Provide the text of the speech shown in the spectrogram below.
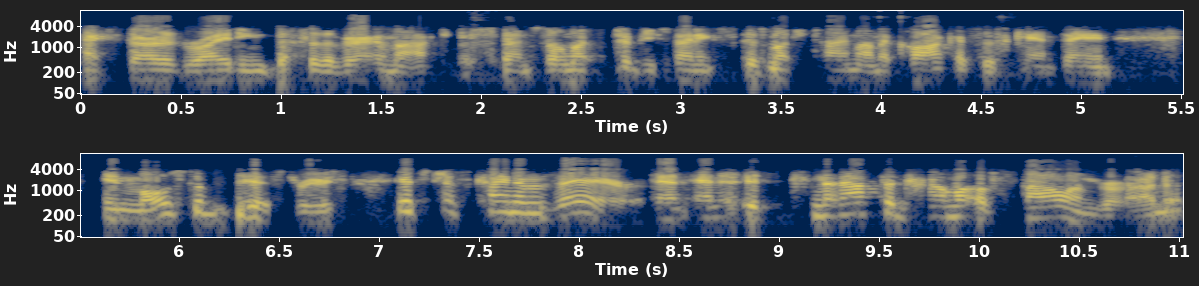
I started writing for the Wehrmacht to spend so much to be spending as much time on the Caucasus campaign. In most of the histories, it's just kind of there, and and it's not the drama of Stalingrad.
